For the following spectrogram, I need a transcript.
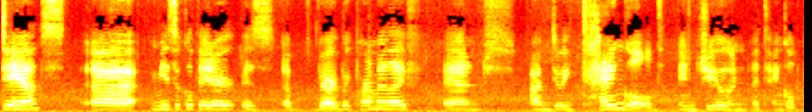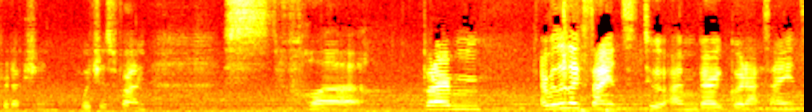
dance. Uh, musical theater is a very big part of my life, and I'm doing Tangled in June, a Tangled production, which is fun. Uh, but I'm, I really like science too. I'm very good at science,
